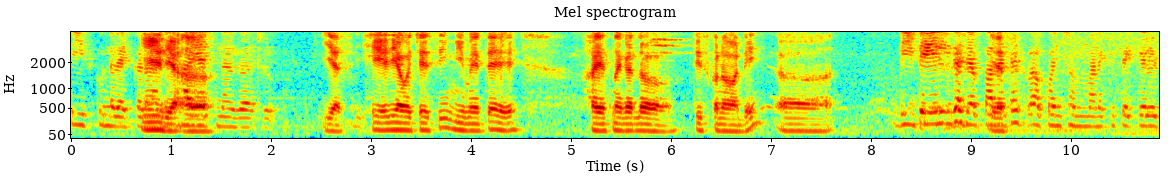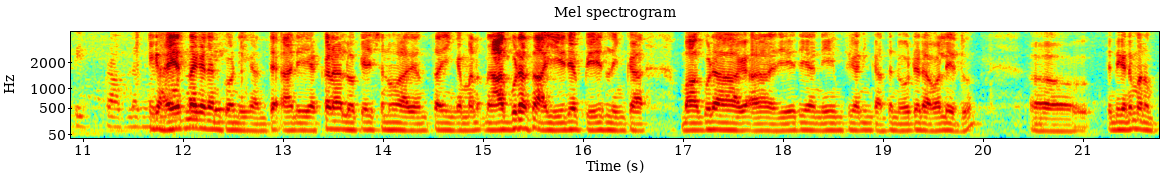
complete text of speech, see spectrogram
తీసుకున్నది ఎక్కడ. హయత్ నగర్. ఎస్ ఏరియా వచ్చేసి మేమైతే హయత్ నగర్లో తీసుకున్నామండి. చెప్పాలంటే కొంచెం మనకి సెక్యూరిటీ ప్రాబ్లం ఇక హయత్ నగర్ అనుకోండి ఇక అంతే. అది ఎక్కడ లొకేషన్ అదంతా ఇంకా మన నాకు కూడా ఆ ఏరియా పేర్లు ఇంకా మాకు కూడా ఆ ఏరియా నేమ్స్ కానీ ఇంకా అంత నోటెడ్ అవ్వలేదు. ఎందుకంటే మనం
